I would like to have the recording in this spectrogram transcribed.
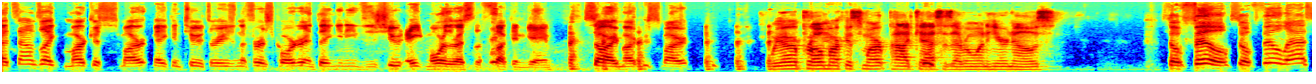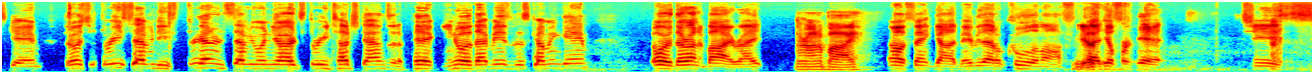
That sounds like Marcus Smart making two threes in the first quarter and thinking he needs to shoot eight more the rest of the fucking game. Sorry, Marcus Smart. We are a pro Marcus Smart podcast, as everyone here knows. So Phil, so Phil last game throws you 370, 371 yards, three touchdowns, and a pick. You know what that means for this coming game? Or they're on a bye, right? They're on a bye. Oh, thank God. Maybe that'll cool him off. Yep. But he'll forget. Jeez.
